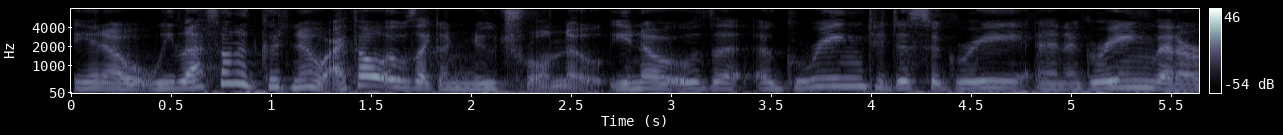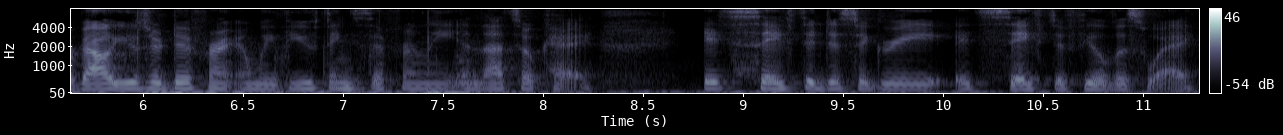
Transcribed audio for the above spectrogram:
you know, we left on a good note. I thought it was like a neutral note. You know, it was agreeing to disagree and agreeing that our values are different and we view things differently, and that's okay. It's safe to disagree. It's safe to feel this way.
